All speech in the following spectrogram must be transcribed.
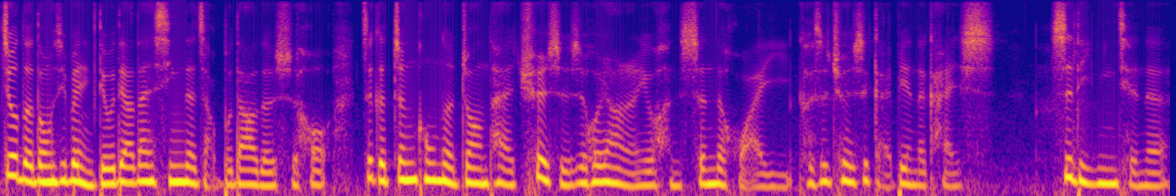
旧的东西被你丢掉，但新的找不到的时候，这个真空的状态确实是会让人有很深的怀疑，可是却是改变的开始，是黎明前的。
